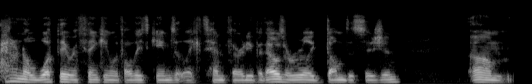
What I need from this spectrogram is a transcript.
I don't know what they were thinking with all these games at like ten thirty, but that was a really dumb decision. Um,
